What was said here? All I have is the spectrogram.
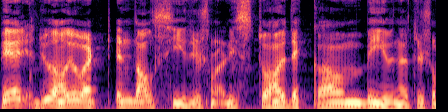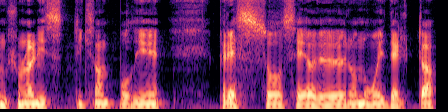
Per, du har jo vært en allsidig journalist. og har jo dekka begivenheter som journalist, ikke sant? både i presse og Se og Hør og nå i Delta.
